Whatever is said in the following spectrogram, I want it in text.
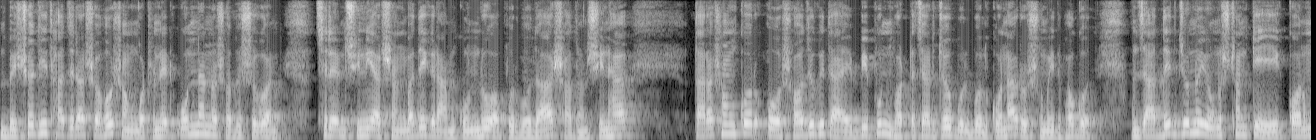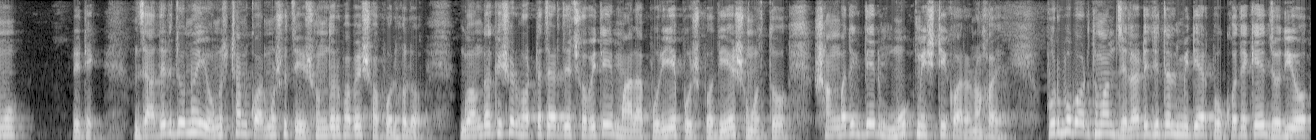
বিশ্বজিৎ হাজরা সহ সংগঠনের অন্যান্য সদস্যগণ। ছিলেন সিনিয়র সাংবাদিক রামকুণ্ডু, অপূর্ব দাস, সাধন সিনহা তারাশঙ্কর ও সহযোগিতায় বিপুল ভট্টাচার্য, বুলবুল কোনার ও সুমিত ভগত। যাদের জন্য এই অনুষ্ঠানটি কর্ম রিটেক যাদের জন্য এই অনুষ্ঠান কর্মসূচি সুন্দরভাবে সফল হলো। গঙ্গা কিশোর ভট্টাচার্যের ছবিতে মালা পরিয়ে পুষ্প দিয়ে সমস্ত সাংবাদিকদের মুখ মিষ্টি করানো হয়। পূর্ব বর্ধমান জেলা ডিজিটাল মিডিয়ার পক্ষ থেকে যদিও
